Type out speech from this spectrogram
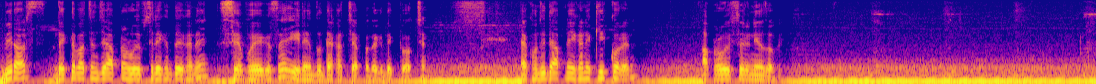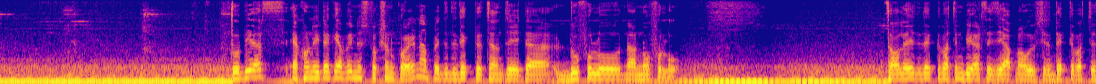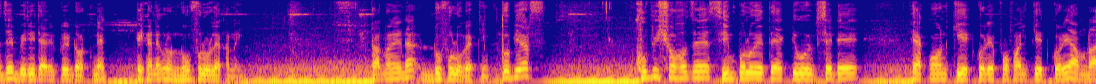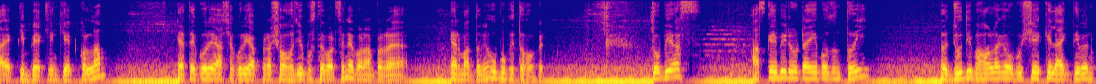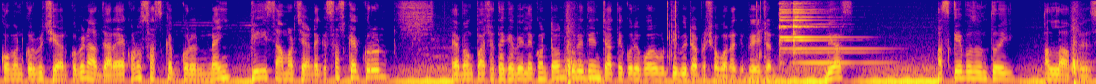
বিয়ার্স দেখতে পাচ্ছেন যে আপনার ওয়েবসাইটে কিন্তু এখানে সেভ হয়ে গেছে এটা কিন্তু দেখাচ্ছে আপনাদেরকে, দেখতে পাচ্ছেন। এখন যদি আপনি এখানে ক্লিক করেন, আপনার ওয়েবসাইটে নিয়ে যাবে। তো বিয়ার্স এখন এটাকে আপনি ইন্সপেকশন করেন, আপনি যদি দেখতে চান যে এটা ডু ফলো না নো ফলো তাহলে এই যে দেখতে পাচ্ছেন বিয়ার্স এই যে আপনার ওয়েবসাইটে দেখতে পাচ্ছেন যে বিডি ডাইরেক্টরি ডট নেট এখানে কোনো নো ফলো লেখা নেই। তার মানে এটা ডু ফলো ব্যাকলিং তো বিয়ার্স খুবই সহজে সিম্পল ওয়েতে একটি ওয়েবসাইটে অ্যাকাউন্ট ক্রিয়েট করে প্রোফাইল ক্রিয়েট করে আমরা একটি ব্যাকলিং ক্রিয়েট করলাম। এতে করে আশা করি আপনারা সহজেই বুঝতে পারছেন এবং আপনারা এর মাধ্যমে উপকৃত হবেন। তো বিয়ার্স আজকের ভিডিওটা এই পর্যন্তই। যদি ভালো লাগে অবশ্যই একটি লাইক দিবেন কমেন্ট করবেন শেয়ার করবেন। আর যারা এখনও সাবস্ক্রাইব করেন নাই প্লিজ আমার চ্যানেলটাকে সাবস্ক্রাইব করুন এবং পাশে থেকে বেল আইকনটা অন করে দিন, যাতে করে পরবর্তী ভিডিও আপনি সবার আগে পেয়ে যান। বিয়ার্স আজকে পর্যন্তই। আল্লাহ হাফেজ।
